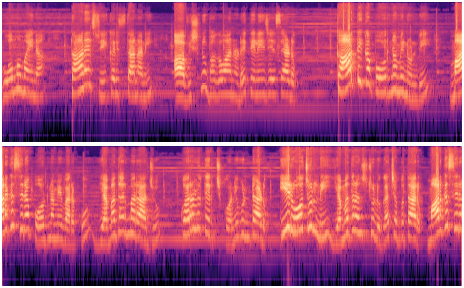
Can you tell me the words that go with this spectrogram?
హోమమైనా తానే స్వీకరిస్తానని ఆ విష్ణు భగవానుడే తెలియజేశాడు. కార్తీక పౌర్ణమి నుండి మార్గశిర పౌర్ణమి వరకు యమధర్మరాజు కొరలు తెరుచుకొని ఉంటాడు. ఈ రోజుల్ని యమద్రంష్టులుగా చెబుతారు. మార్గశిర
